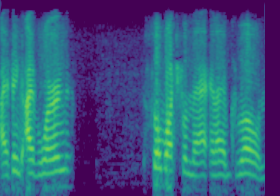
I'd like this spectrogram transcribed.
I think I've learned so much from that, and I have grown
